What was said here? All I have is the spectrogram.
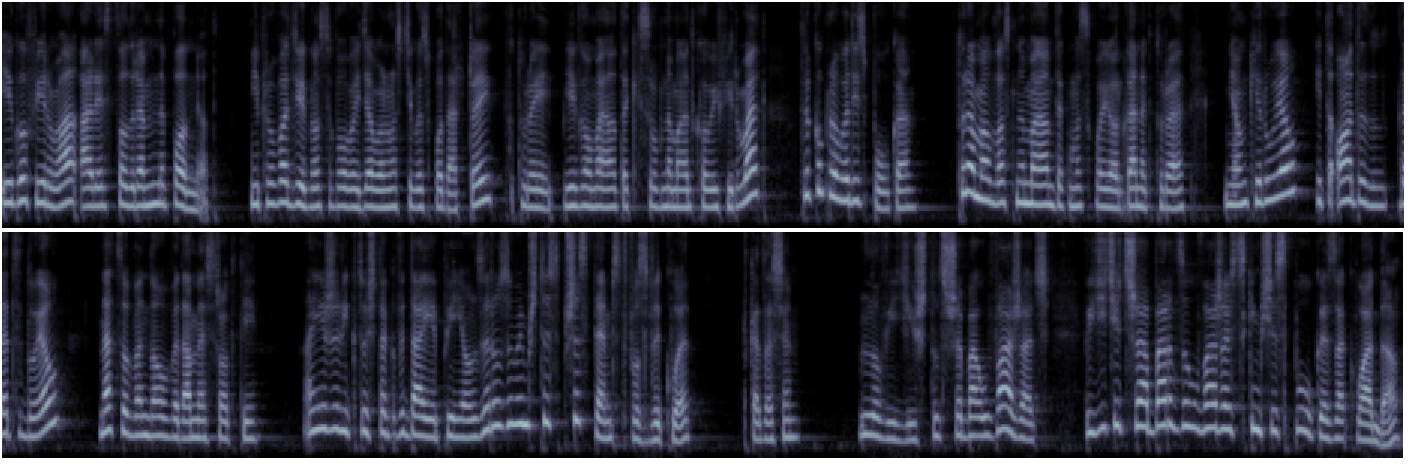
Jego firma, ale jest to odrębny podmiot. Nie prowadzi jednoosobowej działalności gospodarczej, w której jego majątek jest równy majątkowi firmy, tylko prowadzi spółkę, która ma własny majątek, ma swoje organy, które nią kierują i to one de- decydują, na co będą wydane środki. A jeżeli ktoś tak wydaje pieniądze, rozumiem, że to jest przestępstwo zwykłe. Zgadza się. No widzisz, to trzeba uważać. Widzicie, trzeba bardzo uważać, z kim się spółkę zakłada.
